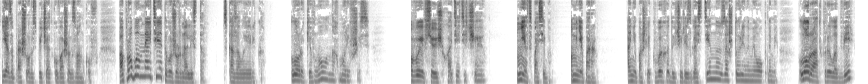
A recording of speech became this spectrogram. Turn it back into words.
я запрошу распечатку ваших звонков. Попробуем найти этого журналиста», — сказала Эрика. Лора кивнула, нахмурившись. «Вы все еще хотите чаю?» «Нет, спасибо. Мне пора». Они пошли к выходу через гостиную за шторенными окнами. Лора открыла дверь.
